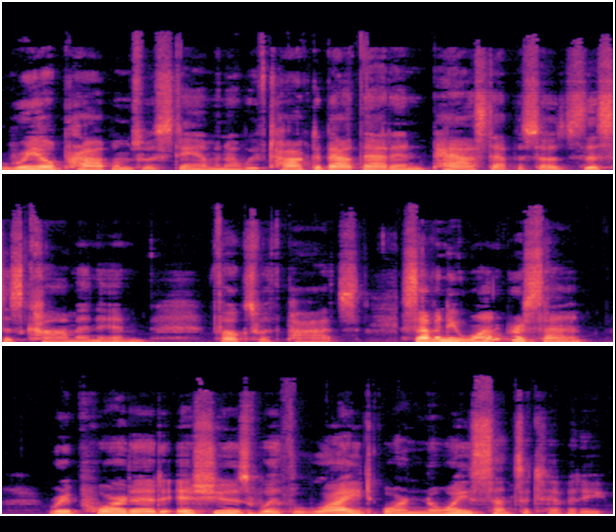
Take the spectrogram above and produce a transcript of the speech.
real problems with stamina. We've talked about that in past episodes. This is common in folks with POTS. 71% reported issues with light or noise sensitivity.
